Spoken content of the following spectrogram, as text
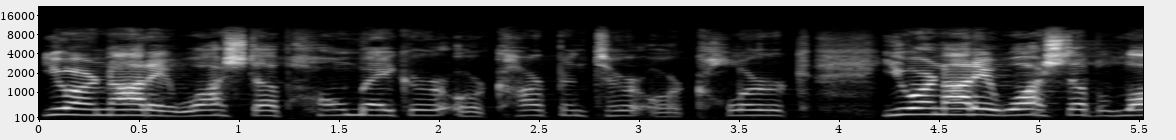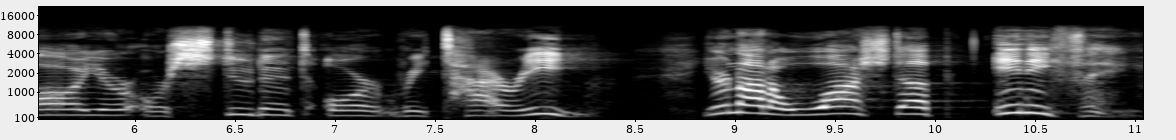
You are not a washed up homemaker or carpenter or clerk. You are not a washed up lawyer or student or retiree. You're not a washed up anything.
